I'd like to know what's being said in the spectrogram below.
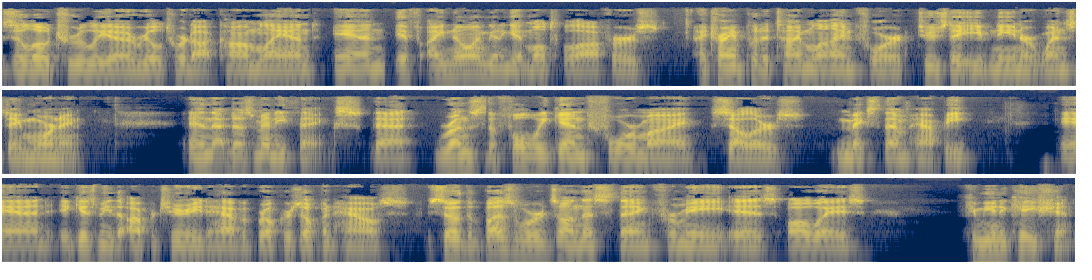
Zillow, Trulia, Realtor.com land. And if I know I'm going to get multiple offers, I try and put a timeline for Tuesday evening or Wednesday morning. And that does many things. That runs the full weekend for my sellers, makes them happy and it gives me the opportunity to have a broker's open house. So the buzzwords on this thing for me is always communication.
